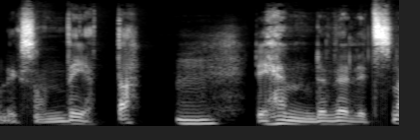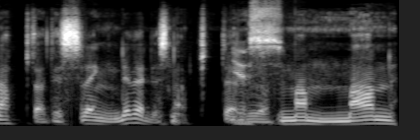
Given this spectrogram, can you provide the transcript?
att liksom veta. mm, Det hände väldigt snabbt, att det svängde väldigt snabbt. Eller Yes. att mamman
